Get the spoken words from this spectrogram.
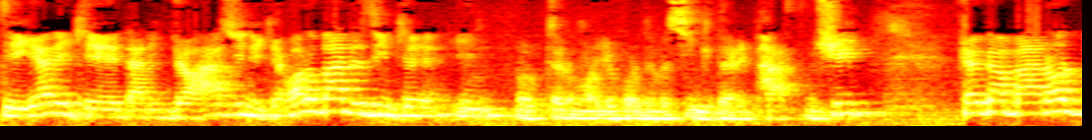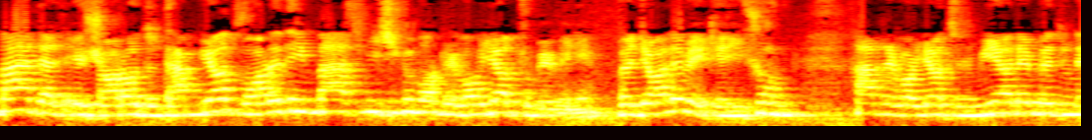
دیگری که در اینجا هست اینه که حالا بعد از اینکه این نکته رو ما یه خورده مثل داریم پرت میشیم که در بعد از اشارات و تنبیات وارد این بحث میشه که ما روایات رو ببینیم. و جالبه که ایشون هر روایات رو میاره بدون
